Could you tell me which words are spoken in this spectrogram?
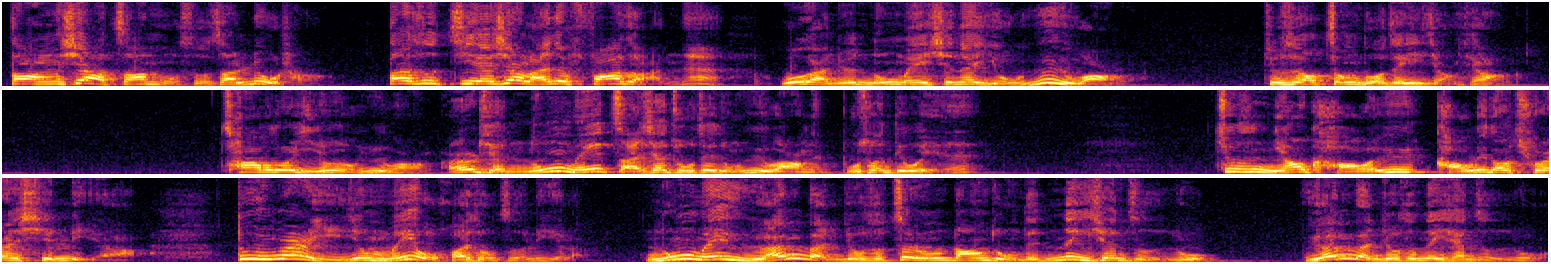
当下詹姆斯占六成，但是接下来的发展呢，我感觉浓眉现在有欲望了。就是要争夺这一奖项，差不多已经有欲望了，而且浓眉展现出这种欲望呢，不算丢人。就是你要考虑考虑到球员心理啊，对面已经没有还手之力了。浓眉原本就是阵容当中的内线支柱，原本就是内线支柱，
